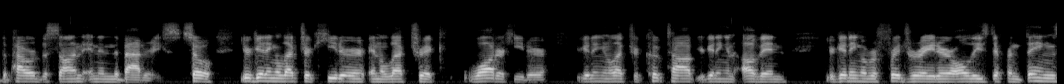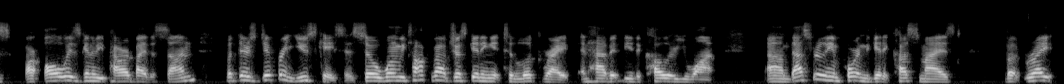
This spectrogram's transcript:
the power of the sun and in the batteries. So you're getting electric heater and electric water heater. You're getting an electric cooktop. You're getting an oven. You're getting a refrigerator. All these different things are always going to be powered by the sun, but there's different use cases. So when we talk about just getting it to look right and have it be the color you want, um, that's really important to get it customized. But right,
